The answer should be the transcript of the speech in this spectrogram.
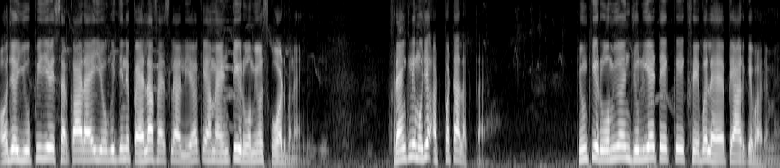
और जो यूपी जी सरकार आई योगी जी ने पहला फैसला लिया कि हम एंटी रोमियो स्क्वाड बनाएँगे। फ्रैंकली मुझे अटपटा लगता है क्योंकि रोमियो एंड जूलियट एक एक फेबल है प्यार के बारे में।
